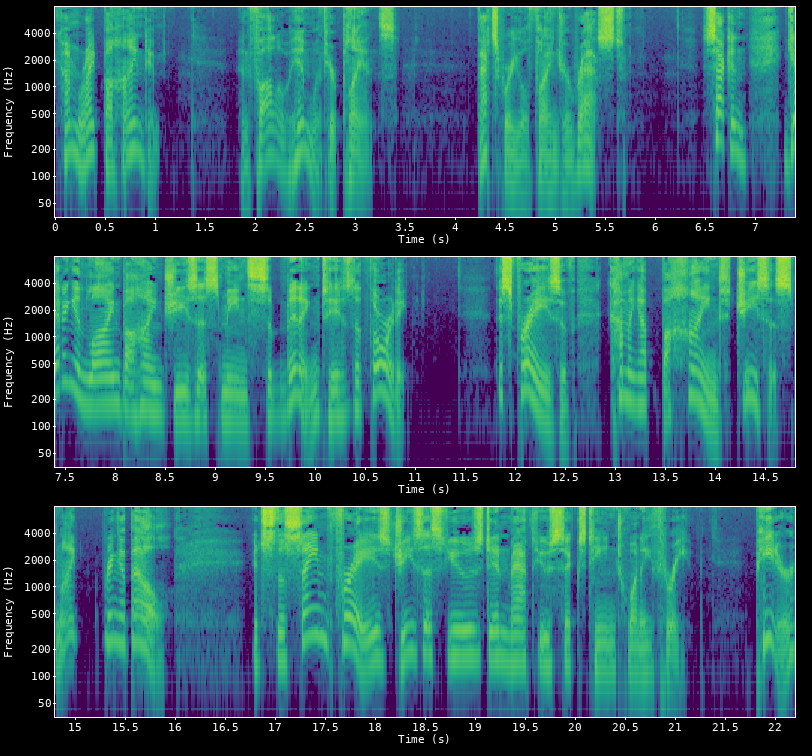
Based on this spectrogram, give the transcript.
Come right behind Him and follow Him with your plans. That's where you'll find your rest. Second, getting in line behind Jesus means submitting to His authority. This phrase of coming up behind Jesus might ring a bell. It's the same phrase Jesus used in Matthew 16:23. Peter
